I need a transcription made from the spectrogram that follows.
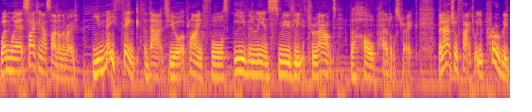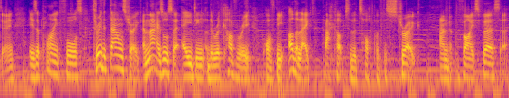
when we're cycling outside on the road, you may think that you're applying force evenly and smoothly throughout the whole pedal stroke. But in actual fact, what you're probably doing is applying force through the downstroke, and that is also aiding the recovery of the other leg back up to the top of the stroke and vice versa.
